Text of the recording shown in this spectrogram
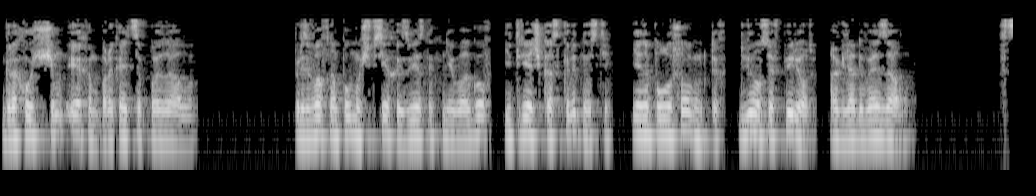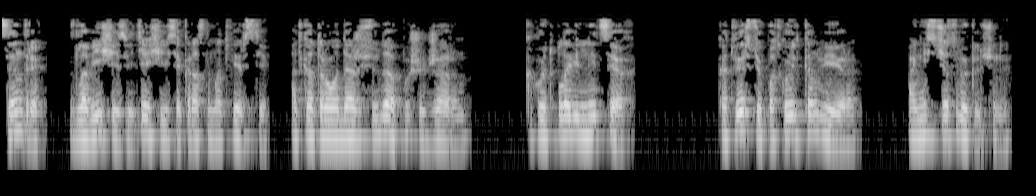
грохочущим эхом прокатится по залу. Призвав на помощь всех известных мне богов и три очка скрытности, я на полусогнутых двинулся вперед, оглядывая зал. В центре Зловещее светящееся красным отверстие, от которого даже сюда пышет жаром. Какой-то плавильный цех. К отверстию подходят конвейеры. Они сейчас выключены.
